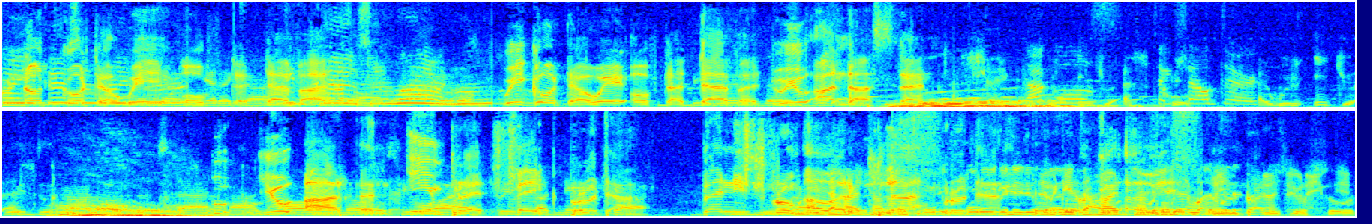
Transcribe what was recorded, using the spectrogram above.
We do not go the way of the devil. guys are wrong. We go the way of the devil. Do you understand? Knuckles, take shelter. I will eat you We as do not understand, man. You All are an is you are a inbred fake brother. nature. Banished from our hide clan, brother. We need to hide The Knuckles. devil will banish your soul.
